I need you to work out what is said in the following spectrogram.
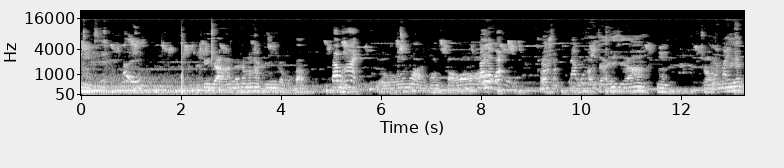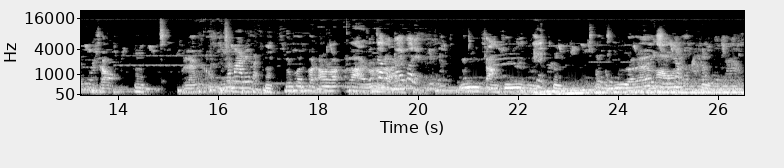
อืมเอาเองคือยานะให้มันมากินกับกับ ดำให้โหนอนของเขาเราเห็นแล้วเขาเข้าใจเสียอืมสองเมตรสองอืมแล้วจะมาเลยแบบอืมทุกคนก็เอาละลายก็จะลาได้ยเบอร์เด็ดมันต่างสีอืมมันก็เบื่อแล้วเมาอืมถ้า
